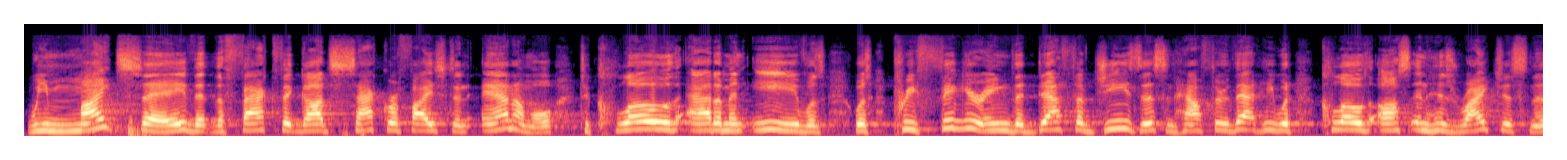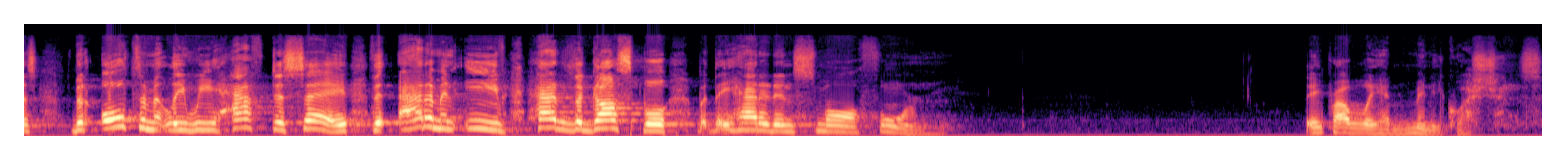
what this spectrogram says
We might say that the fact that God sacrificed an animal to clothe Adam and Eve was, was prefiguring the death of Jesus and how through that he would clothe us in his righteousness. But ultimately, we have to say that Adam and Eve had the gospel, but they had it in small form. They probably had many questions.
